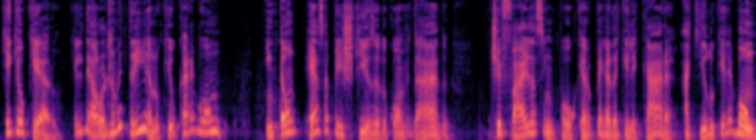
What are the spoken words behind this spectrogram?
que, que eu quero? Que ele dê aula de geometria, no que o cara é bom. Então, essa pesquisa do convidado te faz assim, pô, eu quero pegar daquele cara aquilo que ele é bom.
